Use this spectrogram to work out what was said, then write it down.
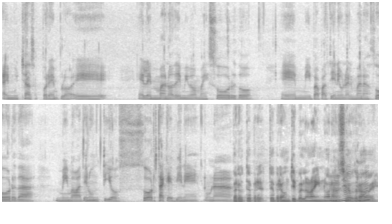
hay muchas, por ejemplo, eh, el hermano de mi mamá es sordo, eh, mi papá tiene una hermana sorda, mi mamá tiene un tío sorda que viene una... Pero te, pre- te pregunto, y perdona la ignorancia otra vez.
